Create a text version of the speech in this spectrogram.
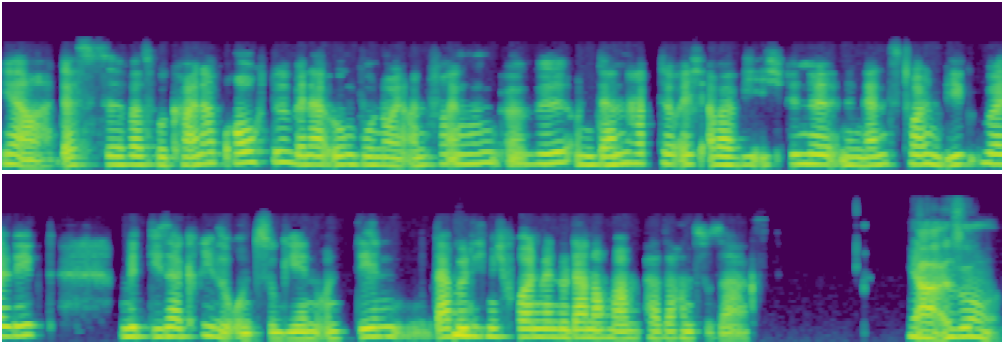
Ja, das, äh, was wohl keiner brauchte, wenn er irgendwo neu anfangen äh, will. Und dann habt ihr euch aber, wie ich finde, einen ganz tollen Weg überlegt, mit dieser Krise umzugehen. Und den, da würde ich mich freuen, wenn du da noch mal ein paar Sachen zu sagst. Ja, also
